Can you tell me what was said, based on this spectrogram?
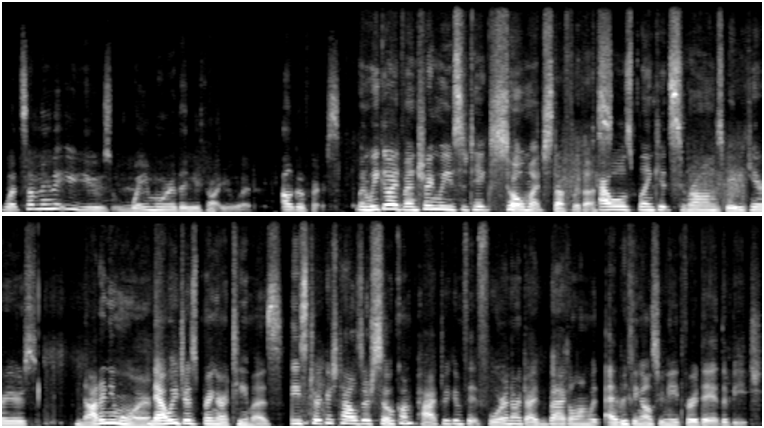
What's something that you use way more than you thought you would? I'll go first. When we go adventuring, we used to take so much stuff with us. Towels, blankets, sarongs, baby carriers. Not anymore. Now we just bring our Teemas. These Turkish towels are so compact we can fit four in our diaper bag along with everything else we need for a day at the beach.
